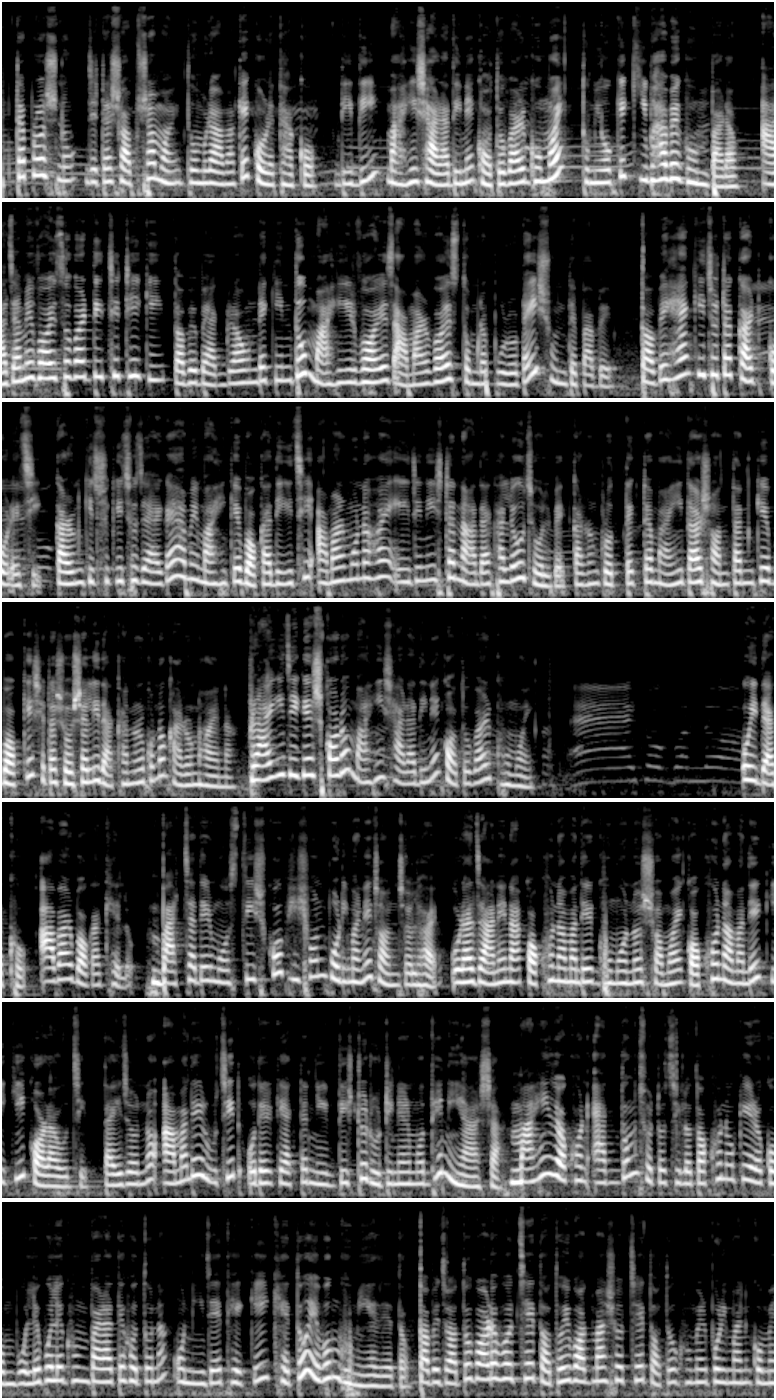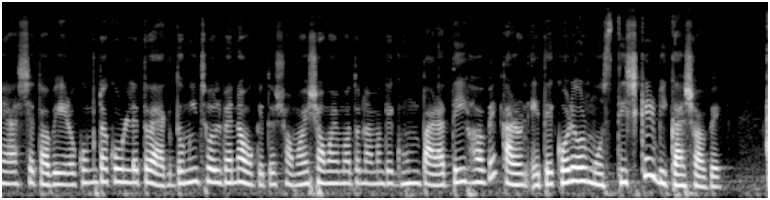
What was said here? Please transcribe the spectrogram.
একটা প্রশ্ন যেটা সবসময় তোমরা আমাকে করে থাকো। দিদি, মাহি সারাদিনে কতবার ঘুমোয়? তুমি ওকে কীভাবে ঘুম পাড়াও? আজ আমি ভয়েস ওভার দিচ্ছি ঠিকই, তবে ব্যাকগ্রাউন্ডে কিন্তু মাহির ভয়েস আমার ভয়েস তোমরা পুরোটাই শুনতে পাবে। তবে হ্যাঁ কিছুটা কাট করেছি, কারণ কিছু কিছু জায়গায় আমি মাহিকে বকা দিয়েছি। আমার মনে হয় এই জিনিসটা না দেখালেও চলবে, কারণ প্রত্যেকটা মাহি তার সন্তানকে বকে, সেটা সোশ্যালি দেখানোর কোনো কারণ হয় না। প্রায়ই জিজ্ঞেস করো, মাহি সারাদিনে কতবার ঘুমোয়? ওই দেখো, আবার বকা খেলো। বাচ্চাদের মস্তিষ্ক ভীষণ পরিমাণে চঞ্চল হয়। ওরা জানে না কখন আমাদের ঘুমানোর সময়, কখন আমাদের কি কি করা উচিত। তাই জন্য আমাদের উচিত ওদেরকে একটা নির্দিষ্ট রুটিনের মধ্যে নিয়ে আসা। মাহি যখন একদম ছোট ছিল, তখন ওকে এরকম বলে বলে ঘুম পাড়াতে হতো না। ও নিজে থেকেই খেত এবং ঘুমিয়ে যেত। তবে যত বড় হচ্ছে, ততই বদমাস হচ্ছে, তত ঘুমের পরিমাণ কমে আসছে। তবে এরকমটা করলে তো একদমই চলবে না। ওকে তো সময় সময় মতন আমাকে ঘুম পাড়াতেই হবে। কারণ এতে করে ওর মস্তিষ্কের বিকাশ হবে।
